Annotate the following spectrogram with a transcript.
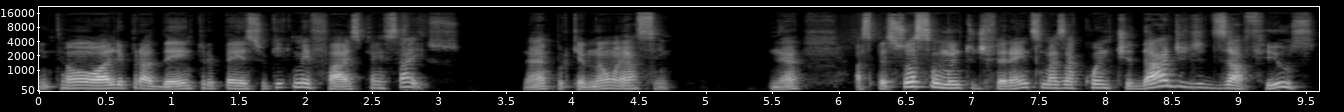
então olhe para dentro e pense o que, que me faz pensar isso, né? Porque não é assim. Né? As pessoas são muito diferentes, mas a quantidade de desafios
